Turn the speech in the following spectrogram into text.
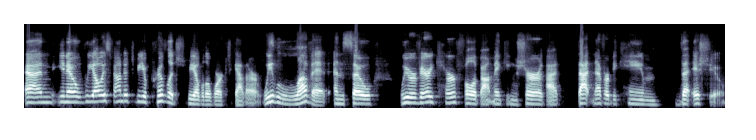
and you know we always found it to be a privilege to be able to work together. We love it. And so we were very careful about making sure that that never became the issue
